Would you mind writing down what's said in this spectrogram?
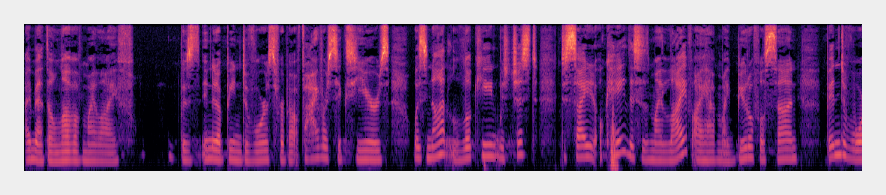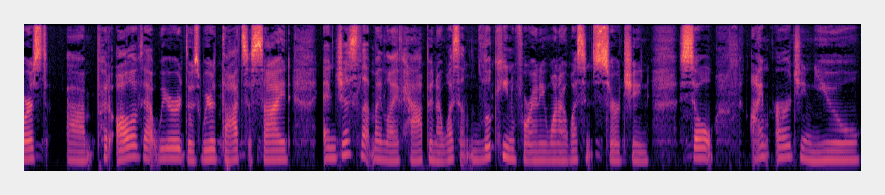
I met the love of my life was ended up being divorced for about five or six years was not looking was just decided okay this is my life. I have my beautiful son been divorced um, put all of that weird those weird thoughts aside and just let my life happen i wasn't looking for anyone i wasn't searching so I'm urging you,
